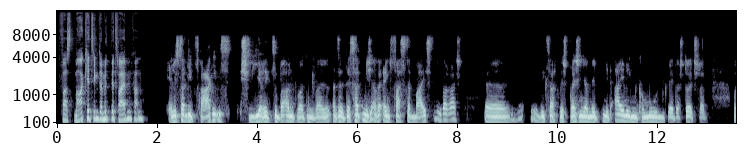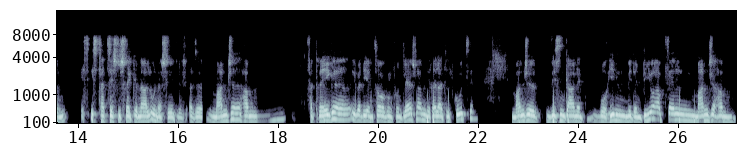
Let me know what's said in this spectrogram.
fast Marketing damit betreiben kann? ehrlich gesagt, die Frage ist schwierig zu beantworten, weil, also das hat mich aber eigentlich fast am meisten überrascht. Äh, wie gesagt, wir sprechen ja mit, mit einigen Kommunen quer durch Deutschland und es ist tatsächlich regional unterschiedlich. Also manche haben Verträge über die Entsorgung von Klärschlamm, die relativ gut sind. Manche wissen gar nicht, wohin mit den Bioabfällen. Manche haben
